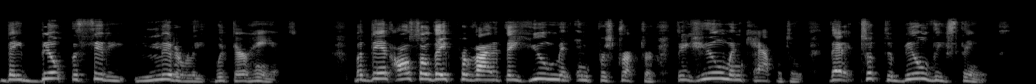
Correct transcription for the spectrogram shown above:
They built the city literally with their hands. But then also they provided the human infrastructure, the human capital that it took to build these things.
